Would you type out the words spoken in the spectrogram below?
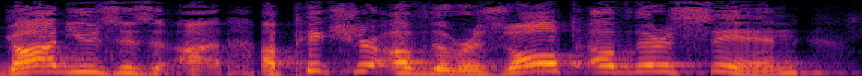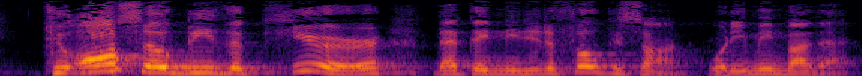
God uses a, a picture of the result of their sin to also be the cure that they needed to focus on. What do you mean by that?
